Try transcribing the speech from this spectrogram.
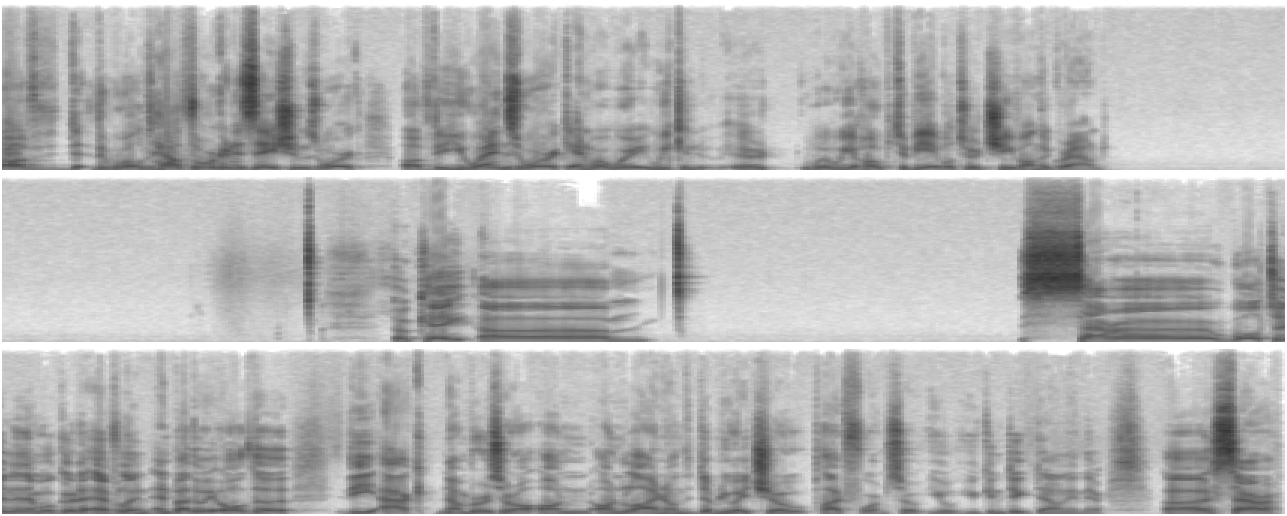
of the World Health Organization's work, of the UN's work, and what we can, uh, where we hope to be able to achieve on the ground. Okay. Um, Sarah Walton, and then we'll go to Evelyn. And by the way, all the the ACT numbers are on online on the WHO platform, so you you can dig down in there. Uh, Sarah,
